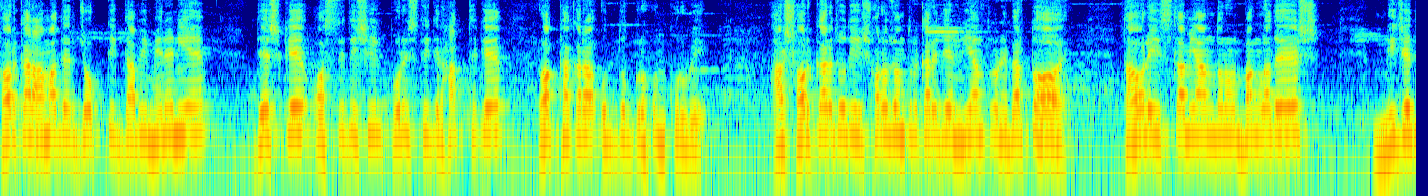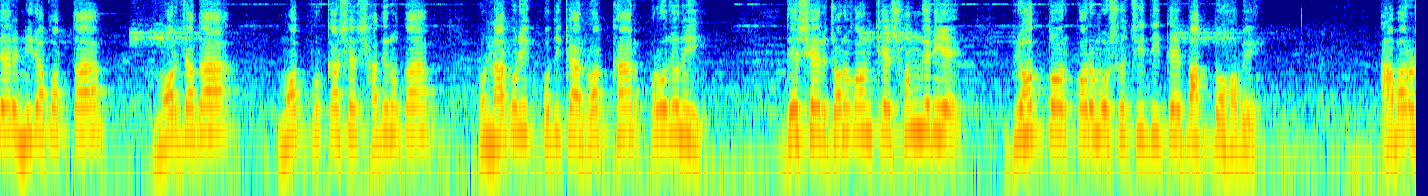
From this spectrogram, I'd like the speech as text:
সরকার আমাদের যৌক্তিক দাবি মেনে নিয়ে দেশকে অস্থিতিশীল পরিস্থিতির হাত থেকে রক্ষা করার উদ্যোগ গ্রহণ করবে। আর সরকার যদি ষড়যন্ত্রকারীদের নিয়ন্ত্রণে ব্যর্থ হয়, তাহলে ইসলামী আন্দোলন বাংলাদেশ নিজেদের নিরাপত্তা, মর্যাদা, মত প্রকাশের স্বাধীনতা ও নাগরিক অধিকার রক্ষার প্রয়োজনেই দেশের জনগণকে সঙ্গে নিয়ে বৃহত্তর কর্মসূচি দিতে বাধ্য হবে। আবারও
